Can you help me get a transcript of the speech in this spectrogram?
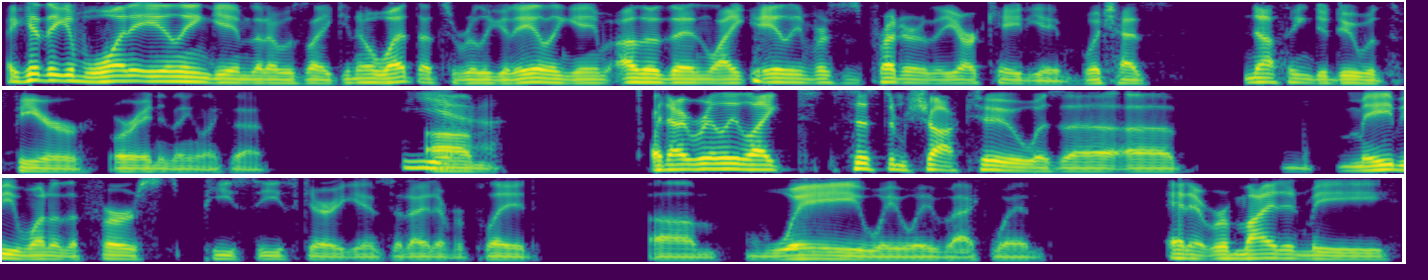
I can't think of one Alien game that I was like, you know what, that's a really good Alien game, other than like Alien versus Predator, the arcade game, which has nothing to do with fear or anything like that. Yeah. Um, And I really liked System Shock 2 was a, a maybe one of the first PC scary games that I'd ever played. Um, way, way, way back when. And it reminded me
